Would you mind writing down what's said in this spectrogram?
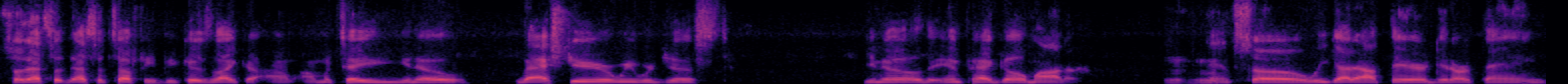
So that's a that's a toughie because like I'm, I'm gonna tell you, you know, last year we were just, you know, the Impact Gold Mata, mm-hmm. and so we got out there, did our thing,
